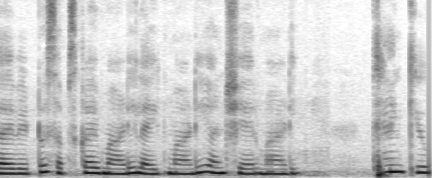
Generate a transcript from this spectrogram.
ದಯವಿಟ್ಟು ಸಬ್ಸ್ಕ್ರೈಬ್ ಮಾಡಿ ಲೈಕ್ ಮಾಡಿ ಆ್ಯಂಡ್ ಶೇರ್ ಮಾಡಿ. Thank you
